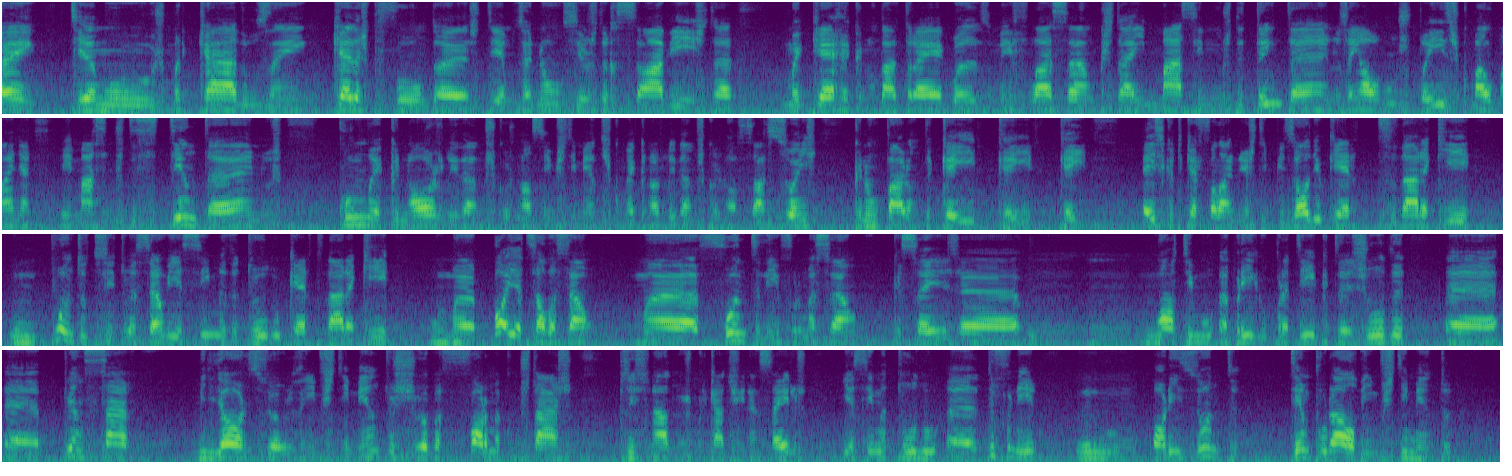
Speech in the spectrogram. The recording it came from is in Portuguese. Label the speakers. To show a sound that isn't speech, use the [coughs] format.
Speaker 1: bem, temos mercados em quedas profundas, temos anúncios de recessão à vista, uma guerra que não dá tréguas, uma inflação que está em máximos de 30 anos, em alguns países como a Alemanha em máximos de 70 anos. Como é que nós lidamos com os nossos investimentos? Como é que nós lidamos com as nossas ações que não param de cair, cair, cair? É isso que eu te quero falar neste episódio. Quero-te dar aqui um ponto de situação e, acima de tudo, quero-te dar aqui uma boia de salvação uma fonte de informação que seja um, um, ótimo abrigo para ti, que te ajude a, a, pensar melhor sobre os investimentos, sobre a forma como estás posicionado nos mercados financeiros e, acima de tudo, a definir um horizonte temporal de investimento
